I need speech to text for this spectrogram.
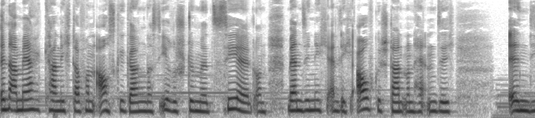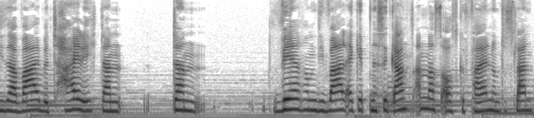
in Amerika nicht davon ausgegangen, dass ihre Stimme zählt. Und wären sie nicht endlich aufgestanden und hätten sich in dieser Wahl beteiligt, dann, dann wären die Wahlergebnisse ganz anders ausgefallen und das Land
